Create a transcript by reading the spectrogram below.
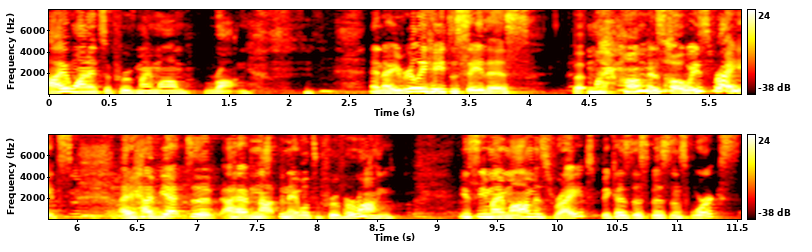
I wanted to prove my mom wrong. and I really hate to say this, but my mom is always right. I have yet to, I have not been able to prove her wrong. You see, my mom is right because this business works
